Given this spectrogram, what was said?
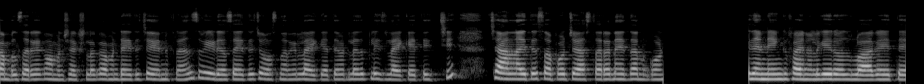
కంపల్సరీగా కామెంట్ సెక్షన్లో కామెంట్ అయితే చేయండి ఫ్రెండ్స్. వీడియోస్ అయితే చూస్తున్నారు లైక్ అయితే ఇవ్వట్లేదు. ప్లీజ్ లైక్ అయితే ఇచ్చి ఛానల్ అయితే సపోర్ట్ చేస్తారని అయితే అనుకుంటున్నాను. ఇదండి ఇంక ఫైనల్గా ఈరోజు బ్లాగ్ అయితే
